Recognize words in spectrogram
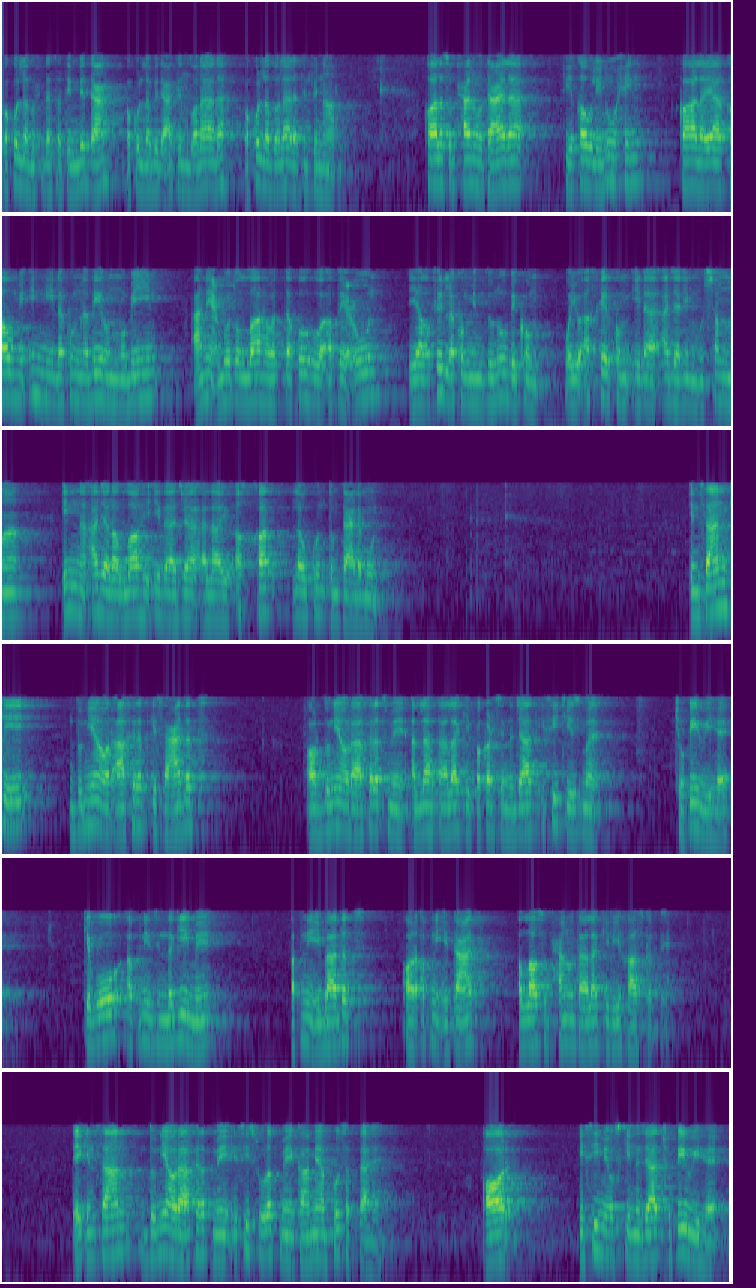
وكل محدثة بدعة وكل بدعة ضلالة وكل ضلالة في النار. قال سبحانه وتعالى في قول نوح، قال يا قوم إني لكم نذير مبين، أن اعبدوا الله واتقوه وأطيعون، يغفر لكم من ذنوبكم ويؤخركم إلى أجل مسمى، إن أجل الله إذا جاء لا يؤخر لو كنتم تعلمون. انسان کی دنیا اور آخرت کی سعادت اور دنیا اور آخرت میں اللہ تعالیٰ کی پکڑ سے نجات اسی چیز میں چھپی ہوئی ہے کہ وہ اپنی زندگی میں اپنی عبادت اور اپنی اطاعت اللہ سبحانہ و تعالیٰ کے لیے خاص کر دے۔ ایک انسان دنیا اور آخرت میں اسی صورت میں کامیاب ہو سکتا ہے اور اسی میں اس کی نجات چھپی ہوئی ہے۔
